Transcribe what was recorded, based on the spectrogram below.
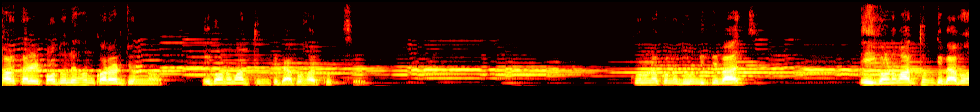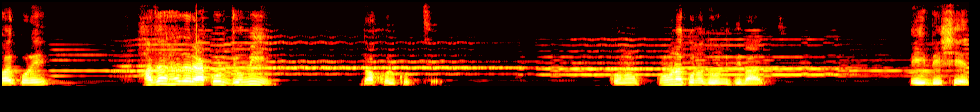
সরকারের পদলেহন করার জন্য এই গণমাধ্যমকে ব্যবহার করছে। কোনো না কোনো দুর্নীতিবাজ। এই গণমাধ্যমকে ব্যবহার করে হাজার হাজার একর জমি দখল করছে। কোনো কোনো না কোনো দুর্নীতিবাজ এই দেশের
